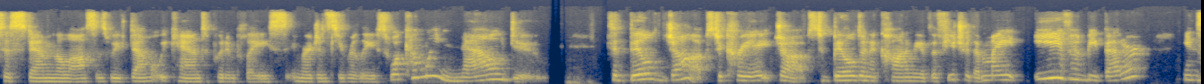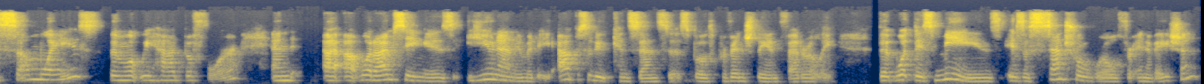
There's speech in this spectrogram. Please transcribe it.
to stem the losses, we've done what we can to put in place emergency reliefs. What can we now do to build jobs, to create jobs, to build an economy of the future that might even be better in some ways than what we had before? And uh, uh what I'm seeing is unanimity, absolute consensus, both provincially and federally, that what this means is a central role for innovation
